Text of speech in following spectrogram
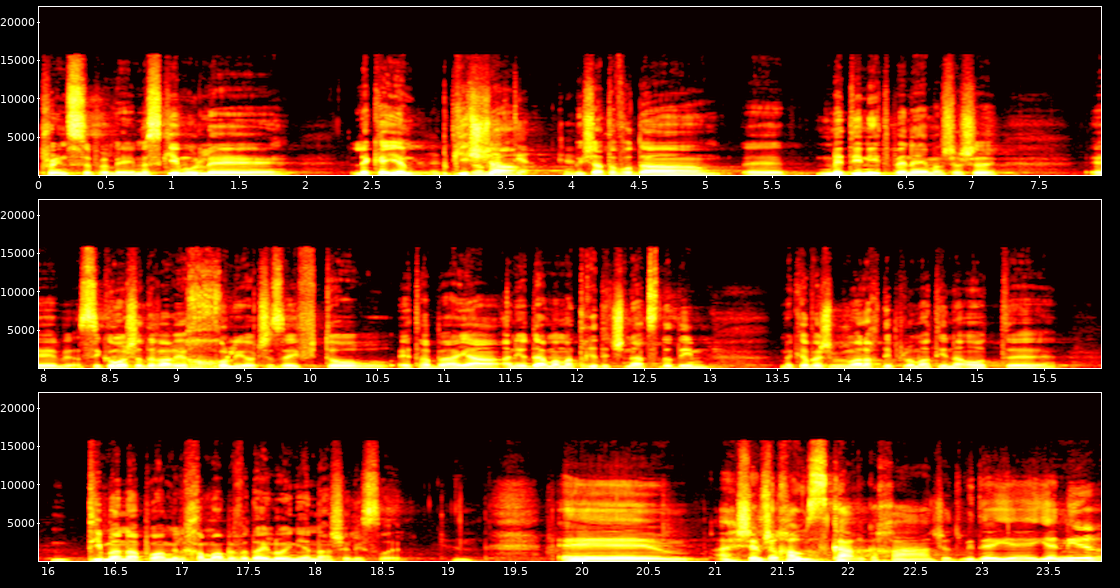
פרינסיפלי, הם הסכימו לקיים פגישה, כן. פגישת עבודה מדינית ביניהם, אני חושב שסיכומו של דבר יכול להיות שזה יפתור את הבעיה. אני יודע מה מטריד את שני הצדדים. מקווה שבמהלך דיפלומטי נאות אה, תימנע פה המלחמה, בוודאי לא עניינה של ישראל. כן. אה, השם שלך הוזכר ככה, שאת בידי אה, יניר,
